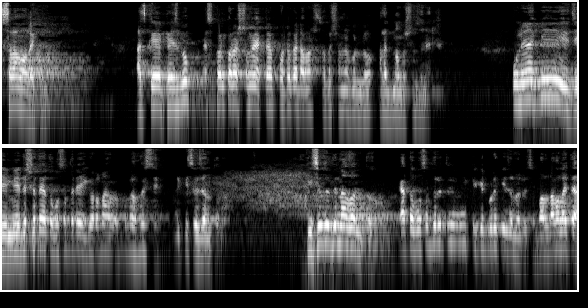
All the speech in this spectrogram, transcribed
আসসালামু আলাইকুম। আজকে ফেসবুক স্ক্রল করার সময় একটা ফটো কার্ড আমার চোখের সামনে পড়ল খালেদ মাহমুদ সুজনের। উনি নাকি যে মেয়েদের সাথে এত বছর ধরে এই ঘটনাগুলো হয়েছে, উনি কিছুই জানতো না। কিছু যদি না জানতো, এত বছর ধরে তুমি ক্রিকেট বোর্ডে কি জন্য রয়েছো? বালটা বালাইতা,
